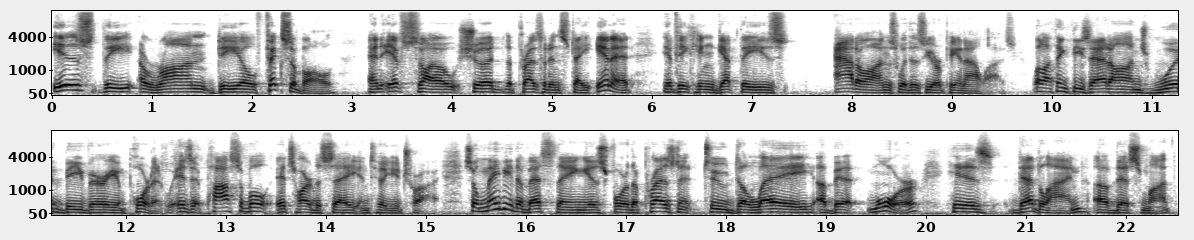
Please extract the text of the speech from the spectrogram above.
is the Iran deal fixable? And if so, should the president stay in it if he can get these add-ons with his European allies? Well, I think these add-ons would be very important. Is it possible? It's hard to say until you try. So maybe the best thing is for the president to delay a bit more his deadline of this month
